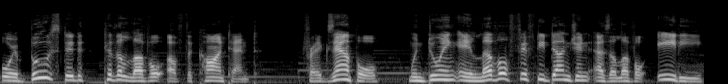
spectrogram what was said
or boosted to the level of the content. For example, when doing a level 50 dungeon as a level 80,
